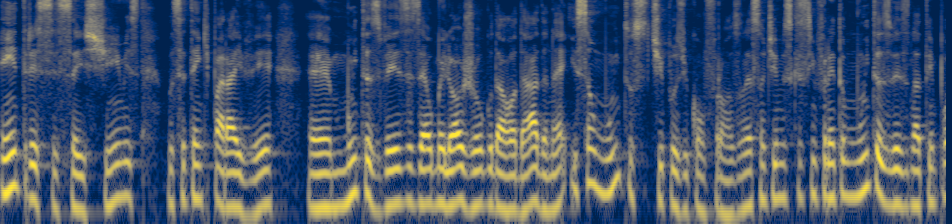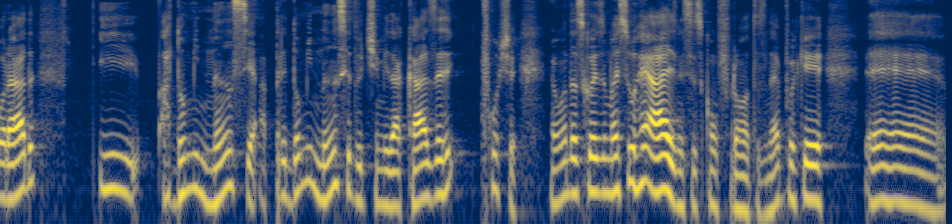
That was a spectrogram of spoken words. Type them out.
entre esses seis times, você tem que parar e ver. É, muitas vezes é o melhor jogo da rodada, né? E são muitos tipos de confrontos, né? São times que se enfrentam muitas vezes na temporada e a dominância, a predominância do time da casa poxa, é uma das coisas mais surreais nesses confrontos, né? Porque é,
